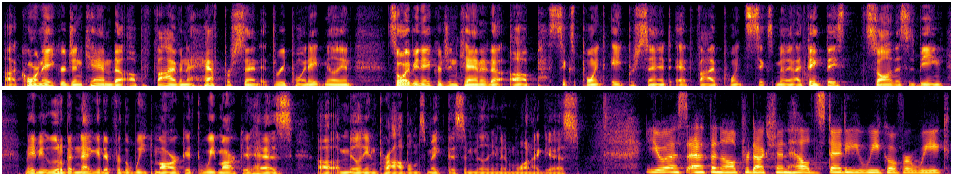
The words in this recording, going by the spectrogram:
Uh, corn acreage in Canada up 5.5% at 3.8 million. Soybean acreage in Canada up 6.8% at 5.6 million. I think they saw this as being maybe a little bit negative for the wheat market. The wheat market has uh, a million problems. Make this a million and one, I guess. U.S. ethanol production held steady week over week.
